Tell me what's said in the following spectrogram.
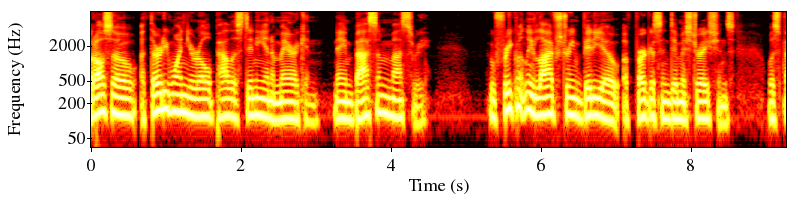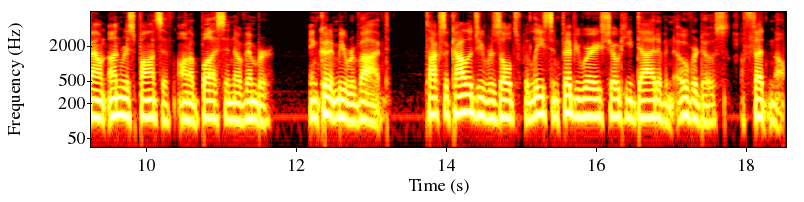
but also a 31 year old Palestinian American named Bassem Masri, who frequently live streamed video of Ferguson demonstrations, was found unresponsive on a bus in November and couldn't be revived. Toxicology results released in February showed he died of an overdose of fentanyl.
